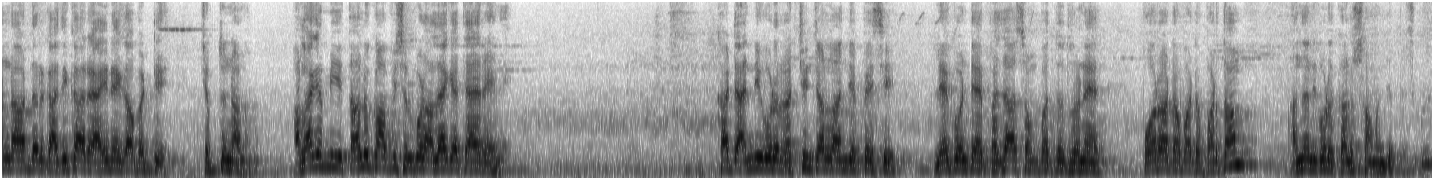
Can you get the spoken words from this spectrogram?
అండ్ ఆర్డర్కి అధికారి అయినాయి కాబట్టి చెప్తున్నాను. అలాగే మీ తాలూకా ఆఫీసులు కూడా అలాగే తయారైనాయి. కాబట్టి అన్నీ కూడా రక్షించాలా అని చెప్పేసి లేకుంటే ప్రజా సంపత్తితోనే పోరాటం పాటు పడతాం. అందరినీ కూడా కలుస్తామని చెప్పేసి కూడా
